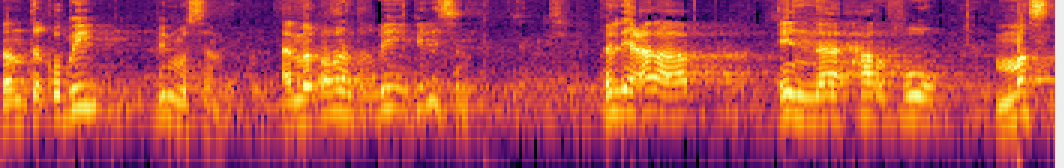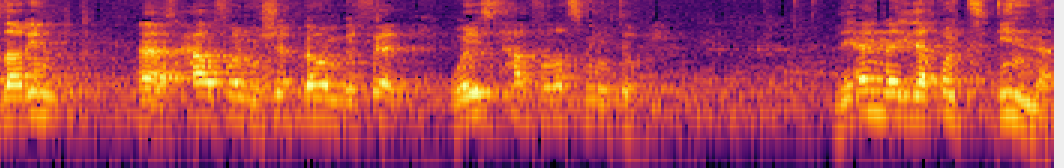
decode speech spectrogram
ننطق به بالمسمى. أما الأخرى ننطق به بالاسم. فالإعراب إن حرف مصدر آه، حرف مشبه بالفعل وليس حرف نصب وتوكيد. لأن إذا قلت إن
